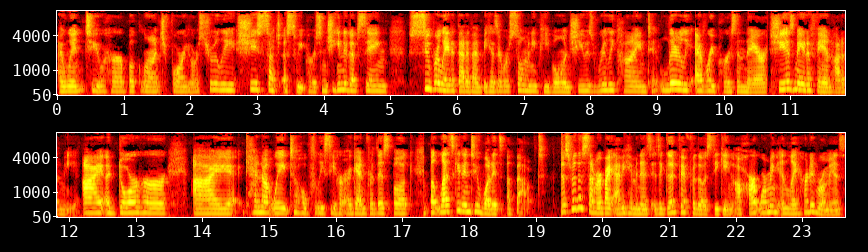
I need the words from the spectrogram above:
I went to her book launch for Yours Truly. She's such a sweet person. She ended up staying super late at that event because there were so many people and she was really kind to literally every person there. She has made a fan out of me. I adore her. I cannot wait to hopefully see her again for this book. But let's get into what it's about. Just for the Summer by Abby Jimenez is a good fit for those seeking a heartwarming and lighthearted romance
